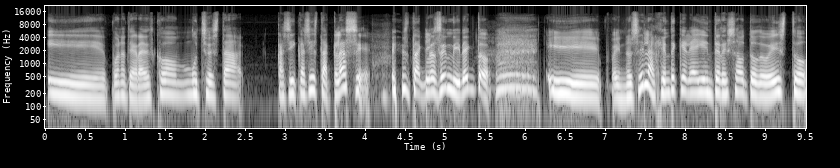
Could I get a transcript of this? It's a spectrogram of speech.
y bueno, te agradezco mucho esta casi casi esta clase, esta clase en directo. Y pues no sé, la gente que le haya interesado todo esto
